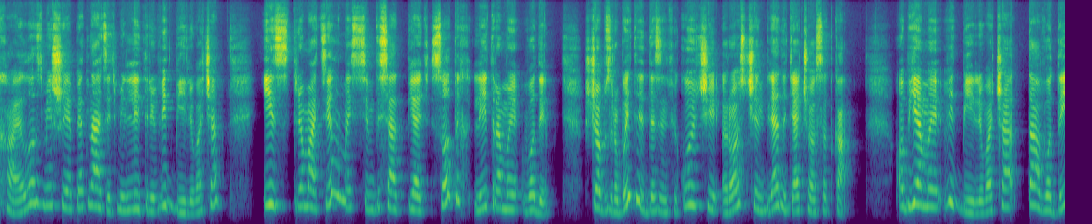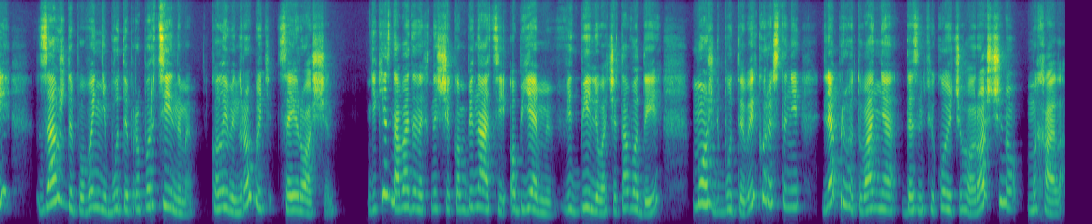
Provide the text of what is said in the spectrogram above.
Михайло змішує 15 мл відбілювача із 3,75 літрами води, щоб зробити дезінфікуючий розчин для дитячого садка. Об'єми відбілювача та води завжди повинні бути пропорційними, коли він робить цей розчин. Які з наведених нижче комбінацій об'ємів відбілювача та води можуть бути використані для приготування дезінфікуючого розчину Михайла?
